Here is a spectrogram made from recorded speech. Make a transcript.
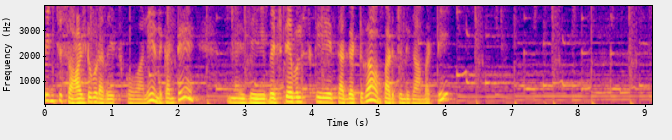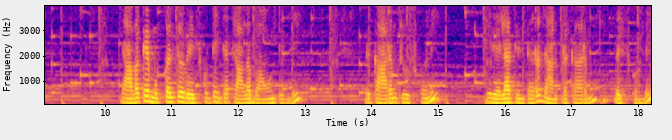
పించ్ సాల్ట్ కూడా వేసుకోవాలి. ఎందుకంటే ఇది వెజిటేబుల్స్కి తగ్గట్టుగా పడుతుంది కాబట్టి. ఆవకాయ ముక్కలతో వేసుకుంటే ఇంకా చాలా బాగుంటుంది. మీరు కారం చూసుకొని మీరు ఎలా తింటారో దాని ప్రకారం వేసుకోండి.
